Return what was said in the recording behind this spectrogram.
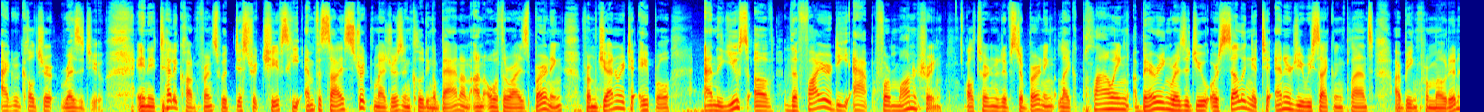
agriculture residue. In a teleconference with district chiefs, he emphasized strict measures, including a ban on unauthorized burning from January to April and the use of the FireD app for monitoring. Alternatives to burning, like plowing, burying residue, or selling it to energy recycling plants, are being promoted.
